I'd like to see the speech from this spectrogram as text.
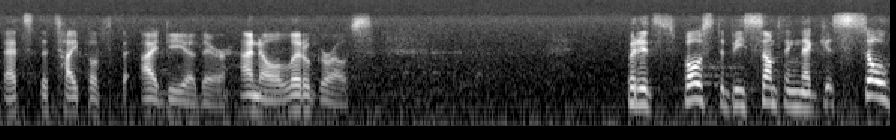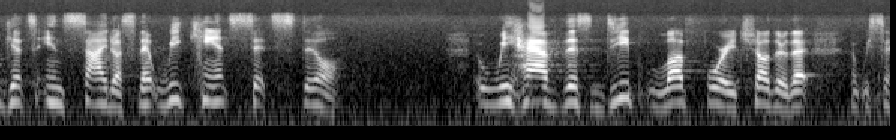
That's the type of th- idea there. I know, a little gross. But it's supposed to be something that so gets inside us that we can't sit still. We have this deep love for each other that, that we say,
